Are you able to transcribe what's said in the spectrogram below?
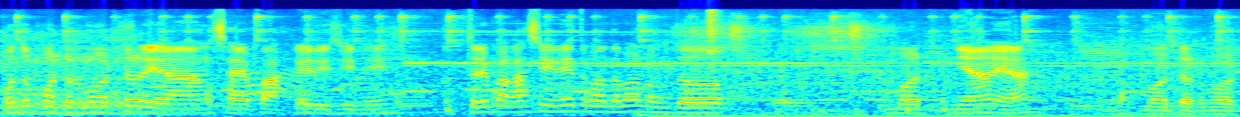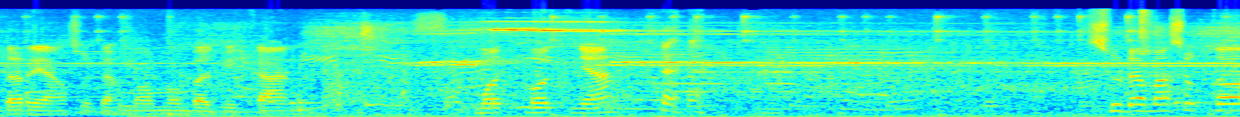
Untuk model-model yang saya pakai di sini. Terima kasih ini teman-teman untuk modnya ya. Untuk modder-modder yang sudah mau membagikan mod-modnya. Sudah masuk ke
